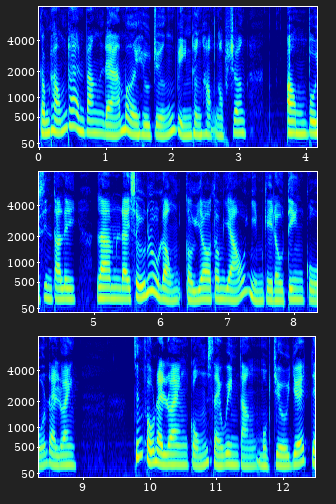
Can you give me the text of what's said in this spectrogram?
Tổng thống Thái Anh Văn đã mời hiệu trưởng Viện Thần học Ngọc Sơn, ông Pusintali, làm đại sứ lưu động tự do tôn giáo nhiệm kỳ đầu tiên của Đài Loan chính phủ Đài Loan cũng sẽ quyên tặng 1 triệu USD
